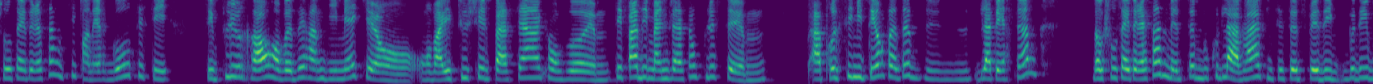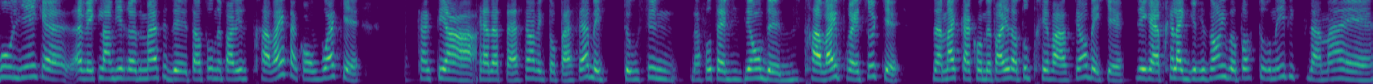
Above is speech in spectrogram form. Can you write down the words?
chose intéressante aussi qu'en ergo, c'est c'est plus rare, on va dire, entre guillemets, qu'on on va aller toucher le patient, qu'on va euh, faire des manipulations plus euh, à proximité, de la personne. Donc, je trouve ça intéressant de mettre ça beaucoup de l'avant. Puis, c'est ça, tu fais des, des beaux liens avec l'environnement. De, tantôt, on a parlé du travail. Fait qu'on voit que quand tu es en réadaptation avec ton patient, ben, tu as aussi une, dans ta vision de, du travail pour être sûr que, finalement, quand on a parlé tantôt de prévention, ben, que après la guérison, il va pas retourner. Puis, finalement, euh,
